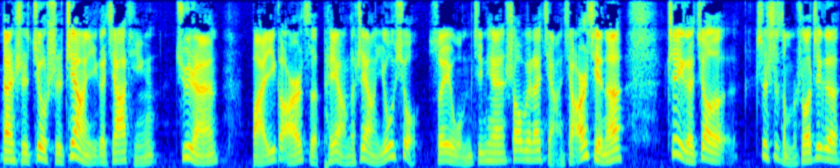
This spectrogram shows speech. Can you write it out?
但是就是这样一个家庭，居然把一个儿子培养得这样优秀，所以我们今天稍微来讲一下。而且呢，这个叫。这是怎么说？这个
